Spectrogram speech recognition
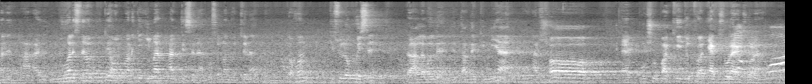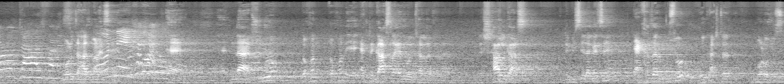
মানে নুয়াল ইসলামের প্রতি অনেকে ইমান আনতেছে না মুসলমান হচ্ছে না। তখন কিছু লোক হয়েছে তো আল্লাহ বললেন যে তাদেরকে নিয়ে আর সব পশু পাখি যত এক জোড়া এক জোড়া। বড় জাহাজ বানাইছে। বড় হ্যাঁ না শুধু তখন তখন একটা গাছ লাগাইতে বলছে আল্লাহ তালা শাল গাছ। বিচে লাগাইছে, এক হাজার বছর ওই গাছটা বড় হয়েছে।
